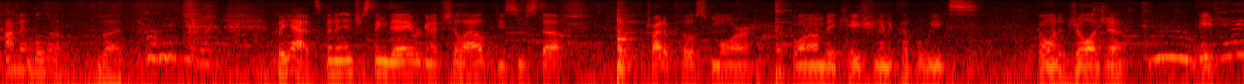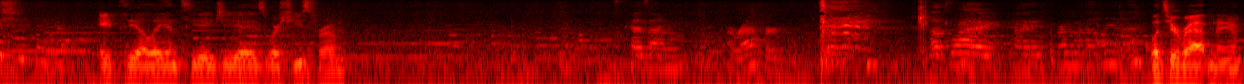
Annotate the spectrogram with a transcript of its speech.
Comment below. But but yeah, it's been an interesting day. We're gonna chill out, do some stuff, try to post more. Going on vacation in a couple weeks. Going to Georgia. Ooh, Eight- vacation. ATLA and TAGA is where she's from. It's because I'm a rapper. That's why I'm from Atlanta. What's your rap name?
